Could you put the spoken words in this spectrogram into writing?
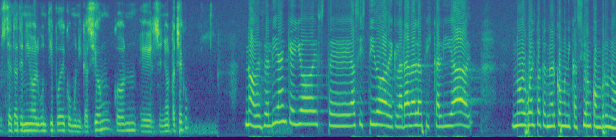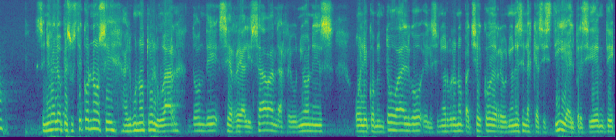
¿usted ha tenido algún tipo de comunicación con el señor Pacheco? No, desde el día en que yo este, he asistido a declarar a la Fiscalía, no he vuelto a tener comunicación con Bruno. Señora López, ¿usted conoce algún otro lugar donde se realizaban las reuniones o le comentó algo el señor Bruno Pacheco de reuniones en las que asistía el presidente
